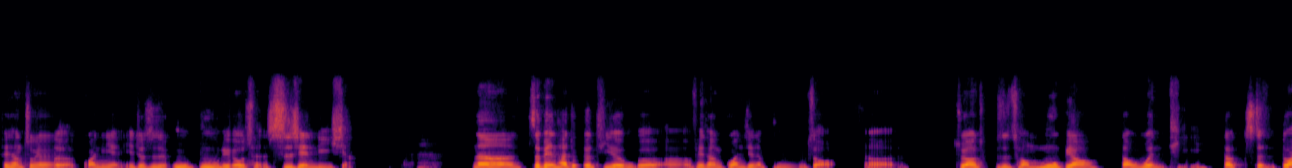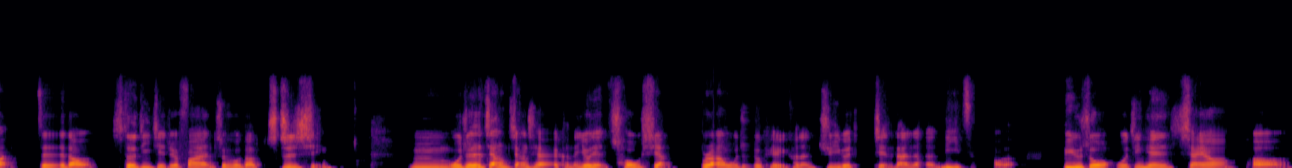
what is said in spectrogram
非常重要的观念，也就是五步流程实现理想。那这边他就提了五个呃非常关键的步骤，呃，主要就是从目标到问题到诊断，再到设计解决方案，最后到执行。嗯，我觉得这样讲起来可能有点抽象，不然我就可以可能举一个简单的例子好了，比如说我今天想要呃。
